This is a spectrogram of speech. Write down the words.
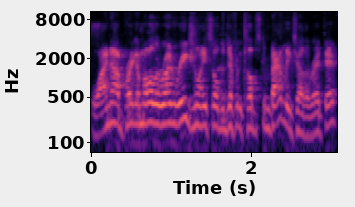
why not bring them all to run regionally so the different clubs can battle each other, right there?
